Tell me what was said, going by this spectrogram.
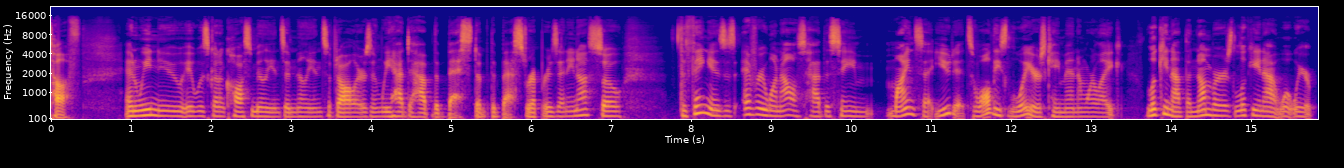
tough. And we knew it was going to cost millions and millions of dollars and we had to have the best of the best representing us. So the thing is is everyone else had the same mindset you did. So all these lawyers came in and were like looking at the numbers, looking at what we were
